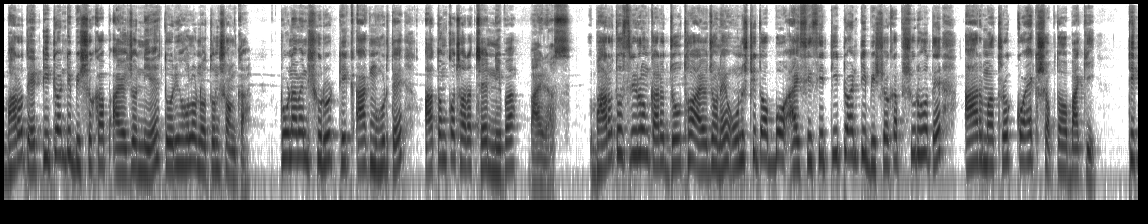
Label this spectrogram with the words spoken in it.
ভারতে টি টোয়েন্টি বিশ্বকাপ আয়োজন নিয়ে তৈরি হলো নতুন শঙ্কা টুর্নামেন্ট শুরুর ঠিক আগ মুহূর্তে আতঙ্ক ছড়াচ্ছে নিপা ভাইরাস। ভারত ও শ্রীলঙ্কার যৌথ আয়োজনে অনুষ্ঠিতব্য আইসিসি টি টোয়েন্টি বিশ্বকাপ শুরু হতে আর মাত্র কয়েক সপ্তাহ বাকি। ঠিক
